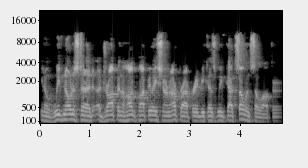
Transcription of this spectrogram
you know, we've noticed a, a, drop in the hog population on our property because we've got so and so out there.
